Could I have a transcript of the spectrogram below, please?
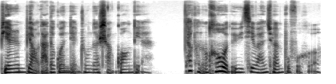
别人表达的观点中的闪光点。他可能和我的预期完全不符合。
